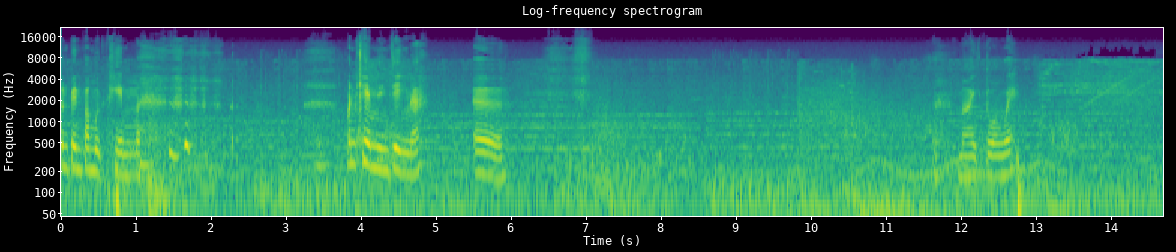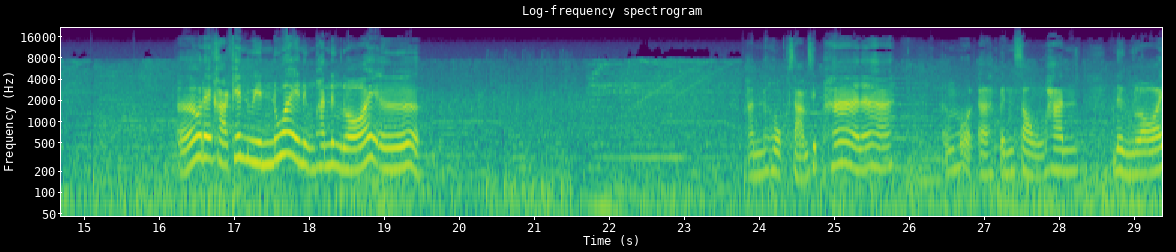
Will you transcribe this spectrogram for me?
มันเป็นปลาหมึกเค็ม มันเค็มจริง ๆ นะ เออ มาอีกตัวเว้ยเอ้าได้คาเคนวินด้วย1,100เออพันหกสามสิบห้านะคะ ทั้งหมดอะ เป็นสองพัน หนึ่งร้อย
